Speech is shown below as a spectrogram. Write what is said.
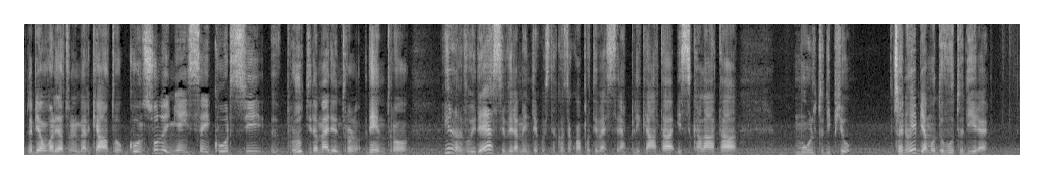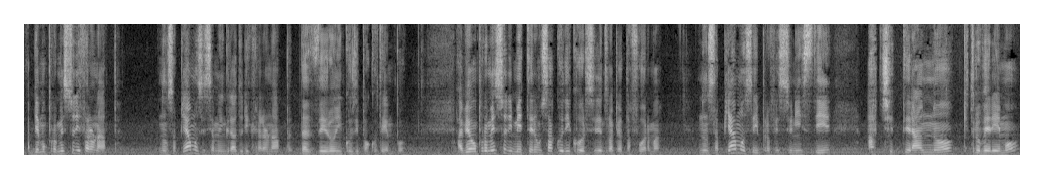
l'abbiamo validato nel mercato, con solo i miei sei corsi eh, prodotti da me dentro, dentro, io non avevo idea se veramente questa cosa qua poteva essere applicata e scalata molto di più. Cioè noi abbiamo dovuto dire, abbiamo promesso di fare un'app, non sappiamo se siamo in grado di creare un'app da zero in così poco tempo. Abbiamo promesso di mettere un sacco di corsi dentro la piattaforma, non sappiamo se i professionisti accetteranno, che troveremo,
